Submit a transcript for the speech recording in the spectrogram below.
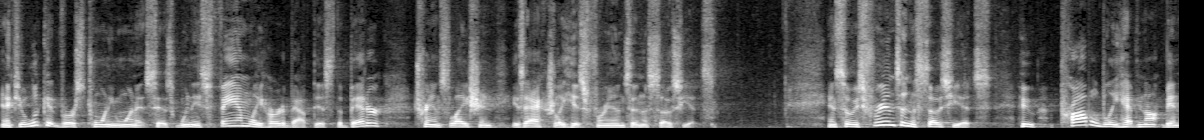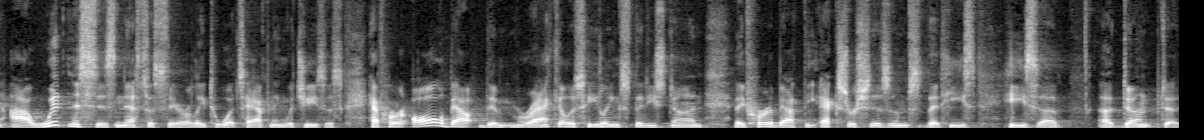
And if you look at verse 21, it says, When his family heard about this, the better translation is actually his friends and associates. And so his friends and associates, who probably have not been eyewitnesses necessarily to what's happening with Jesus, have heard all about the miraculous healings that he's done. They've heard about the exorcisms that he's, he's uh, uh, done, to,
